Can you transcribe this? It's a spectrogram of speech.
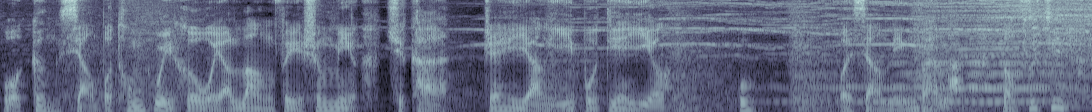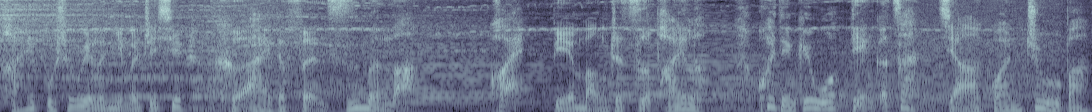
我更想不通，为何我要浪费生命去看这样一部电影？不，我想明白了，老司机还不是为了你们这些可爱的粉丝们吗？快别忙着自拍了，快点给我点个赞，加关注吧！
